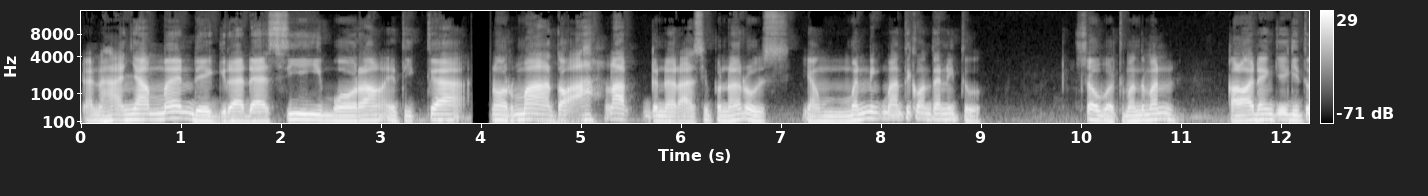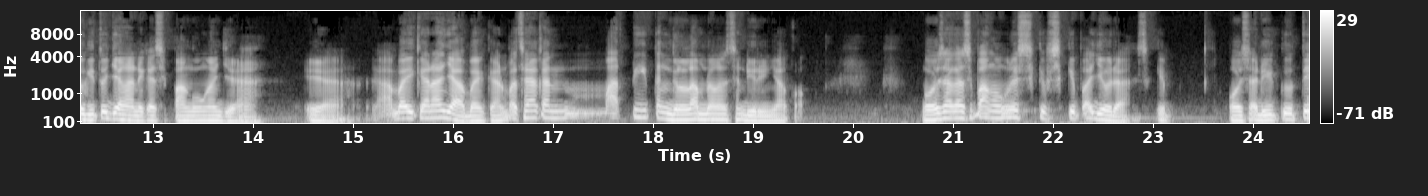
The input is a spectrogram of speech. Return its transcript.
Dan hanya mendegradasi moral etika norma atau akhlak generasi penerus yang menikmati konten itu. So buat teman-teman kalau ada yang kayak gitu-gitu jangan dikasih panggung aja. Ya abaikan aja abaikan. Pasti akan mati tenggelam dengan sendirinya kok. Nggak usah kasih panggung skip skip aja udah skip. Nggak usah diikuti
